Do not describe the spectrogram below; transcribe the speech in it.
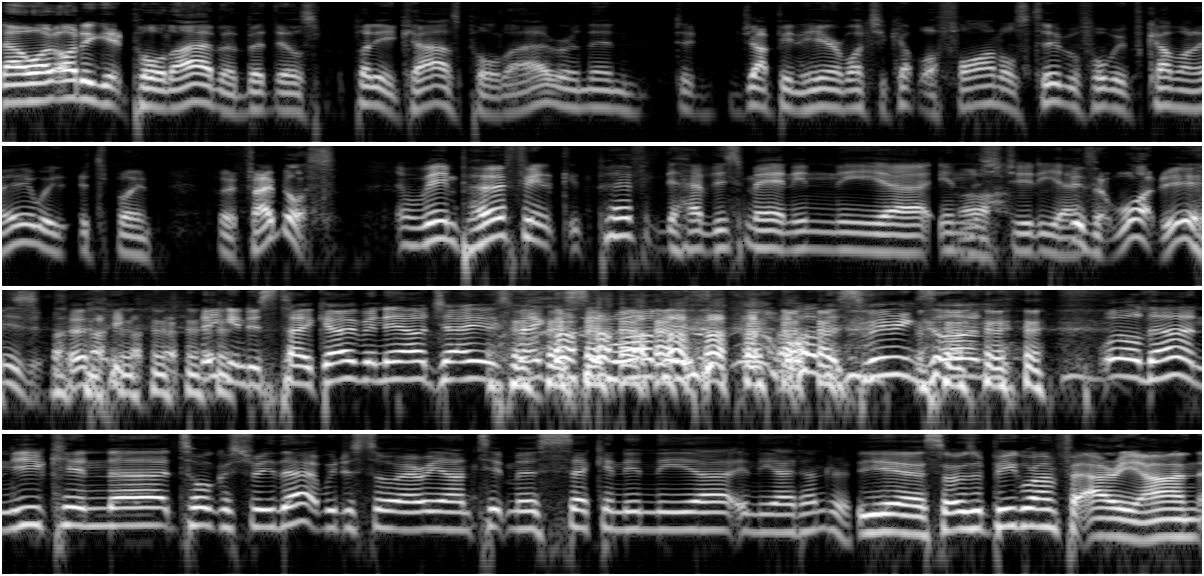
no, I, I, didn't get pulled over, but there was plenty of cars pulled over, and then to jump in here and watch a couple of finals too before we've come on air, we, it's been it's been fabulous. It's been perfect, perfect to have this man in the uh, in the Oh, studio. Is it what? Yes. Is it perfect? he can just take over now, James Magnuson, while the, while the swimming's on. Well done. You can uh, talk us through that. We just saw Ariane Titmus second in the uh, in the 800. Yeah, so it was a big one for Ariane.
